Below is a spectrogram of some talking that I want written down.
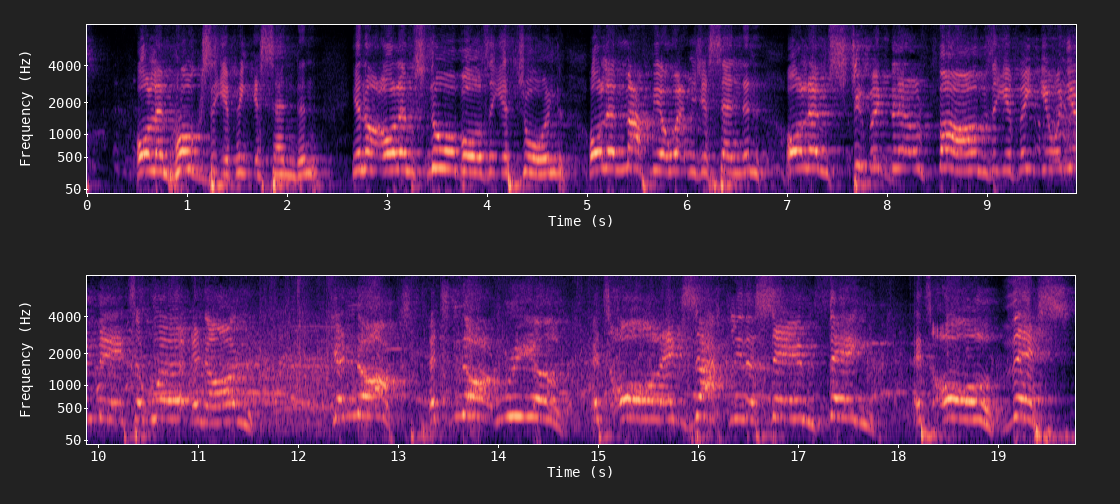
All them hugs that you think you're sending, you're not. All them snowballs that you're throwing, all them mafia weapons you're sending, all them stupid little farms that you think you and your mates are working on, you're not. It's not real. It's all thing. It's all this.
